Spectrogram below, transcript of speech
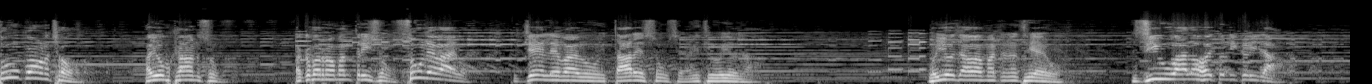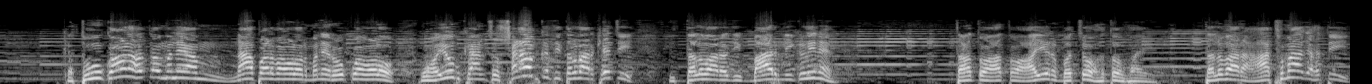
તો કોણ છો? અયુબ ખાન શું અકબર નો મંત્રી શું શું લેવા આવ્યો? જે લેવા આવ્યો હોય, તારે શું છે? અહીંથી વયો જા વયો જવા માટે નથી આવ્યો. જીવ વાલો હોય તો નીકળી જા. કે તું કોણ હતો મને આમ ના પાડવા વાળો મને રોકવા વાળો? હું અયુબ ખાન છું. શરાબ કથી તલવાર ખેંચી. તલવાર હજી બહાર નીકળી ને તા તો આ તો આયર બચો હતો ભાઈ. તલવાર હાથમાં જ હતી.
